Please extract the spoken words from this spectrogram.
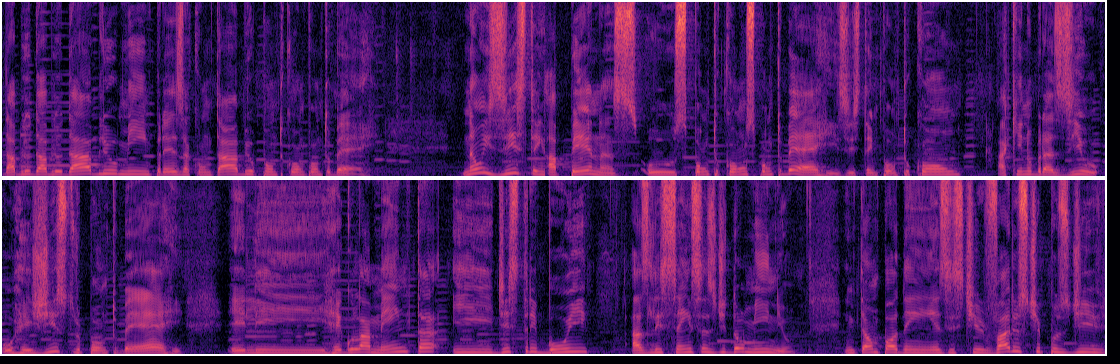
www.minhaempresacontábil.com.br. Não existem apenas os .coms.br, existem .com. Aqui no Brasil, o registro.br, ele regulamenta e distribui as licenças de domínio. Então podem existir vários tipos de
